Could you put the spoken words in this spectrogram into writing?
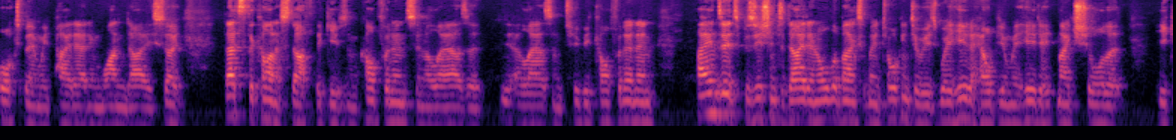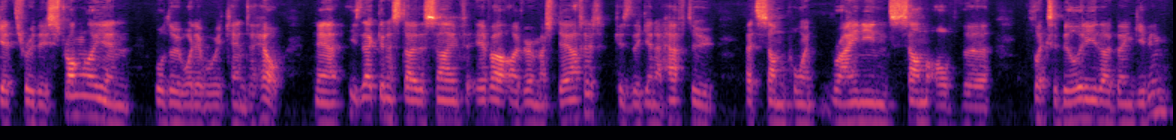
Hawksburn we paid out in one day. So that's the kind of stuff that gives them confidence and allows it allows them to be confident. And ANZ's position to date, and all the banks have been talking to, is we're here to help you, and we're here to make sure that you get through this strongly and we'll do whatever we can to help. Now, is that going to stay the same forever? I very much doubt it because they're going to have to, at some point, rein in some of the flexibility they've been giving.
